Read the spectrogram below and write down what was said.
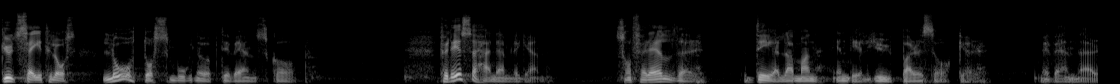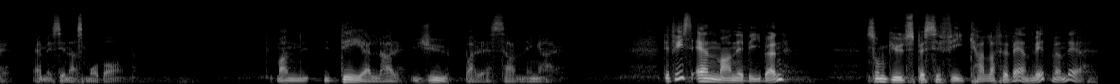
Gud säger till oss, låt oss mogna upp till vänskap. För det är så här nämligen, som förälder delar man en del djupare saker med vänner än med sina små barn. Man delar djupare sanningar. Det finns en man i Bibeln som Gud specifikt kallar för vän. Vet ni vem det är?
